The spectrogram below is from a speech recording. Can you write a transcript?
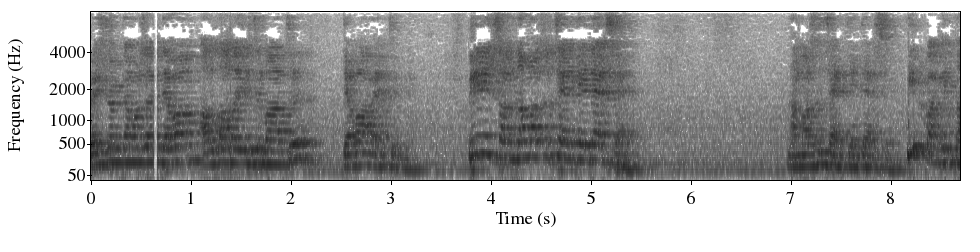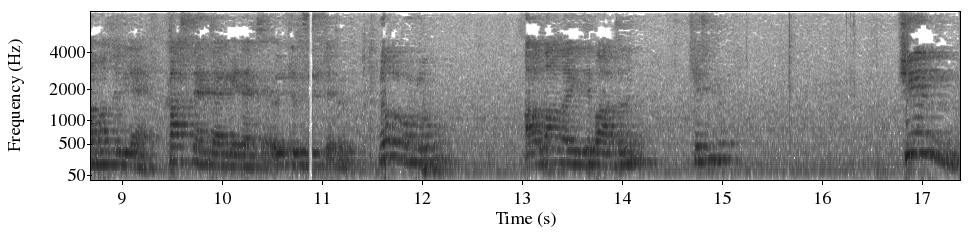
Beş vakit namaza devam, Allah'la irtibatı devam ettirmek. Bir insan namazı terk ederse, namazı terk ederse, bir vakit namazı bile kasten terk ederse, özürsüz sebep, ne olur onun durumu? Allah'la irtibatını kesiyor. Kim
